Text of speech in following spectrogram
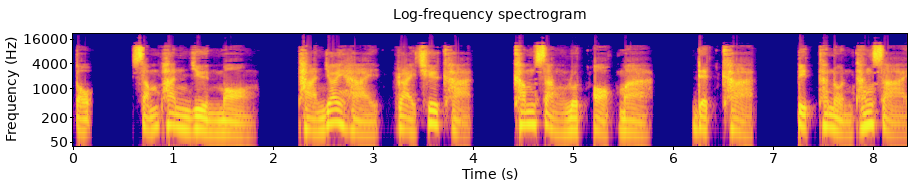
โต๊ะ สัมพันธ์ยืนมอง ฐานย่อยหายรายชื่อขาดคำสั่งหลุดออกมา เด็ดขาด ปิดถนนทั้งสาย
